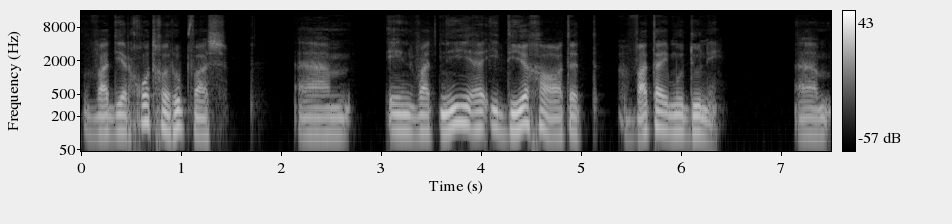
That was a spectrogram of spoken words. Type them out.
wat deur God geroep was ehm um, en wat nie 'n idee gehad het wat hy moet doen nie ehm um,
